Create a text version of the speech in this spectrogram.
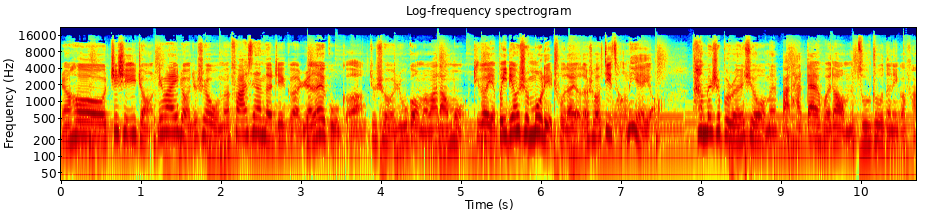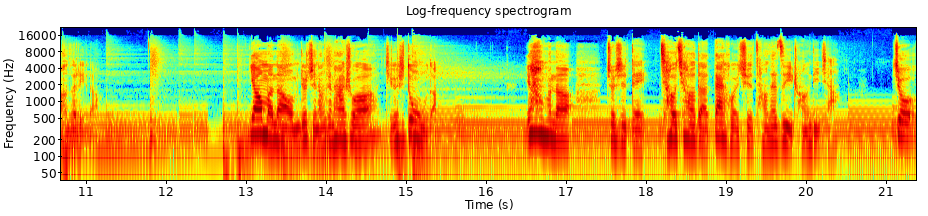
然后这是一种，另外一种就是我们发现的这个人类骨骼，就是如果我们挖到墓，这个也不一定是墓里出的，有的时候地层里也有，他们是不允许我们把它带回到我们租住的那个房子里的。要么呢，我们就只能跟他说这个是动物的；要么呢，就是得悄悄的带回去藏在自己床底下，就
